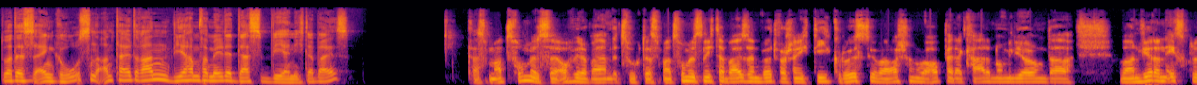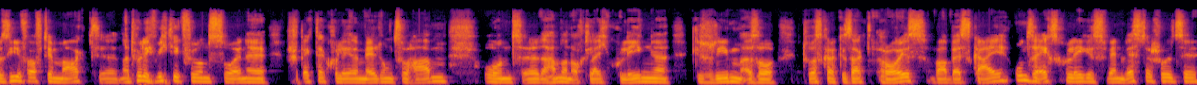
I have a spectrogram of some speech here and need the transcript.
du hattest einen großen Anteil dran. Wir haben vermeldet, dass wer nicht dabei ist dass Mats Hummels äh, auch wieder Bayern-Bezug, dass Mats Hummels nicht dabei sein wird, wahrscheinlich die größte Überraschung überhaupt bei der Kadernominierung. Da waren wir dann exklusiv auf dem Markt. Äh, natürlich wichtig für uns, so eine spektakuläre Meldung zu haben. Und äh, da haben dann auch gleich Kollegen geschrieben. Also du hast gerade gesagt, Reus war bei Sky. Unser Ex-Kollege Sven Westerschulze,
